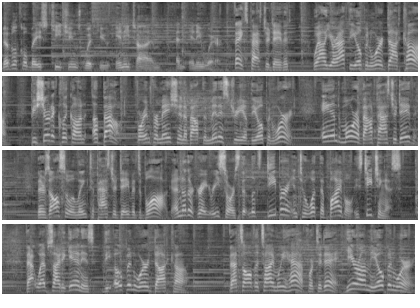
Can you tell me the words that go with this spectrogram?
biblical based teachings with you anytime and anywhere. Thanks, Pastor David. While you're at theopenword.com, be sure to click on About for information about the ministry of the Open Word and more about Pastor David. There's also a link to Pastor David's blog, another great resource that looks deeper into what the Bible is teaching us. That website again is theopenword.com. That's all the time we have for today here on The Open Word.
